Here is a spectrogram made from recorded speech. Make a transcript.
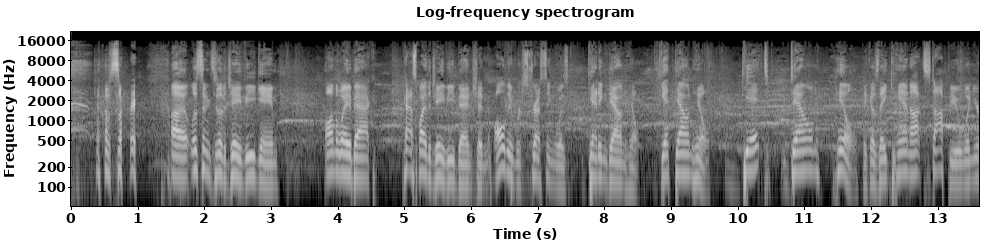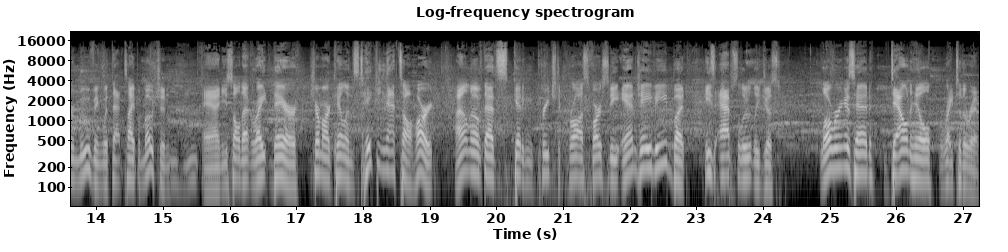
I'm sorry. Uh, listening to the JV game on the way back, passed by the JV bench, and all they were stressing was getting downhill. Get downhill. Get downhill because they cannot stop you when you're moving with that type of motion. And you saw that right there. Shermar Killens taking that to heart. I don't know if that's getting preached across varsity and JV, but he's absolutely just lowering his head downhill right to the rim.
